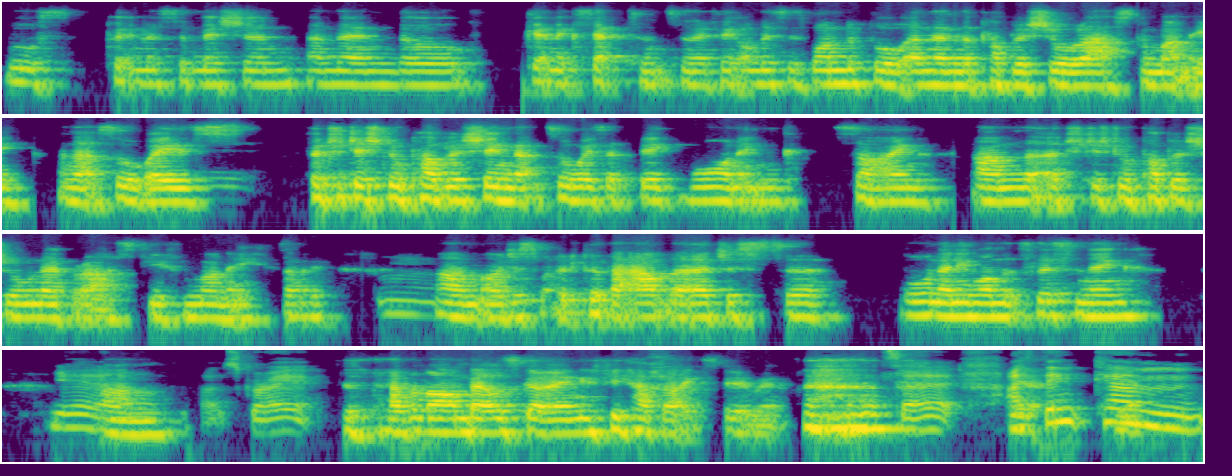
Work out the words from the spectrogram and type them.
will put in a submission and then they'll get an acceptance and they think, oh, this is wonderful, and then the publisher will ask for money, and that's always for traditional publishing, that's always a big warning sign um, that a traditional publisher will never ask you for money. So mm. um, I just wanted to put that out there just to warn anyone that's listening. Yeah, um, that's great. Just have alarm bells going if you have that experience. that's it. I think um, yeah.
